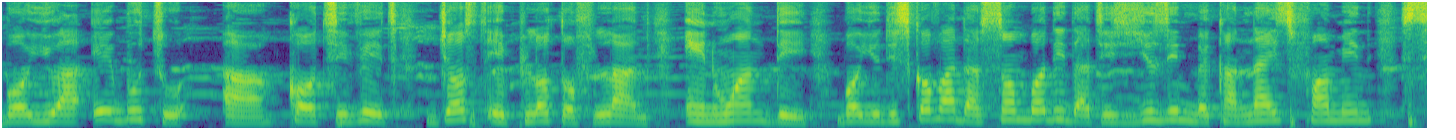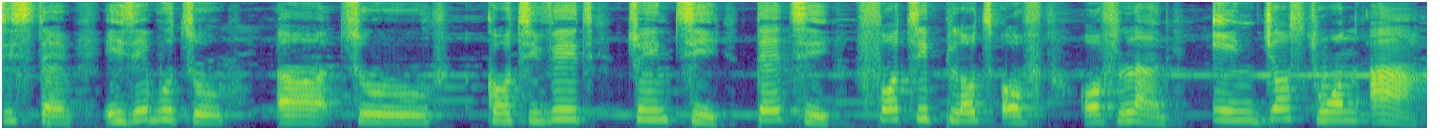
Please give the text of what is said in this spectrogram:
but you are able to uh, cultivate just a plot of land in one day. But you discover that somebody that is using mechanized farming system is able to uh, to cultivate 20 30 40 plots of of land in just one hour.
